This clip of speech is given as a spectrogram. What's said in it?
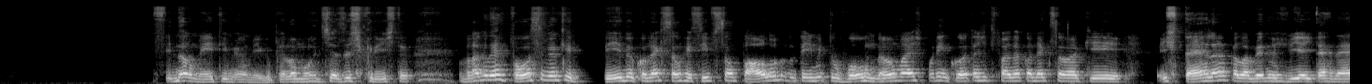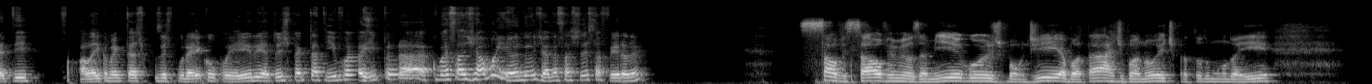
Finalmente, meu amigo, pelo amor de Jesus Cristo. Wagner Ponce, meu querido, conexão Recife-São Paulo. Não tem muito voo, não, mas por enquanto a gente faz a conexão aqui externa, pelo menos via internet. Fala aí como é que tá as coisas por aí, companheiro, e a tua expectativa aí para começar já amanhã, né? Já nessa sexta-feira, né? Salve, salve, meus amigos. Bom dia, boa tarde, boa noite para todo mundo aí.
